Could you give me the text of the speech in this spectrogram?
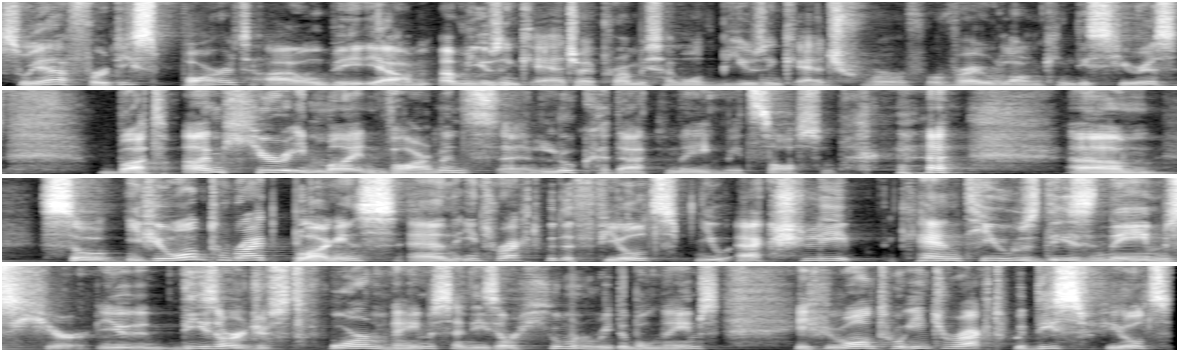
so yeah, for this part, I will be yeah I'm, I'm using Edge. I promise I won't be using Edge for for very long in this series, but I'm here in my environment and look at that name. It's awesome. um, so if you want to write plugins and interact with the fields, you actually can't use these names here. You, these are just form names and these are human readable names. If you want to interact with these fields,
